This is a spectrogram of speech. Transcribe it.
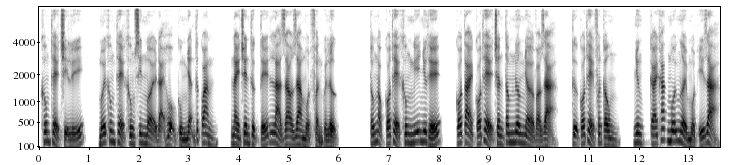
không thể trị lý, mới không thể không xin mời đại hộ cùng nhận thức quan, này trên thực tế là giao ra một phần quyền lực. Tống Ngọc có thể không nghĩ như thế, có tài có thể chân tâm nương nhờ vào giả, tự có thể phân công, nhưng cái khác mỗi người một ý giả,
